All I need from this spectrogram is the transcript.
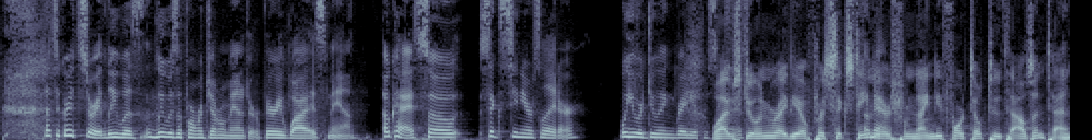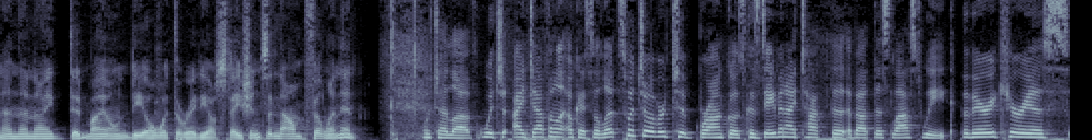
That's a great story. Lee was Lee was a former general manager, very wise man. Okay, so 16 years later, well, you were doing radio for. Well, I was years. doing radio for 16 Okay. years from 94 till 2010. And then I did my own deal with the radio stations and now I'm filling in. which I love. Which I definitely. Okay, so let's switch over to Broncos because Dave and I talked the, about this last week. But very curious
